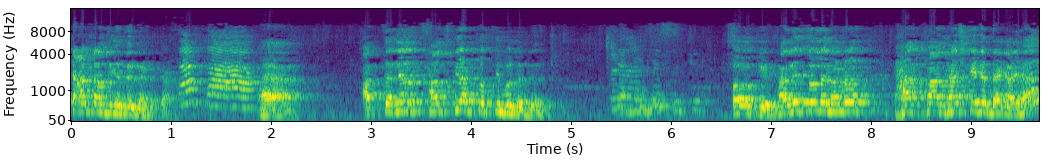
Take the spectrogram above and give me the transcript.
টাটা দিয়ে দেন একটা। হ্যাঁ। আর চ্যানেল সাবস্ক্রাইব করতে বলে দেন। ওকে তাহলে চলেন আমরা হাত ঘাস ঘাস কেটে দেখাই হ্যাঁ?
